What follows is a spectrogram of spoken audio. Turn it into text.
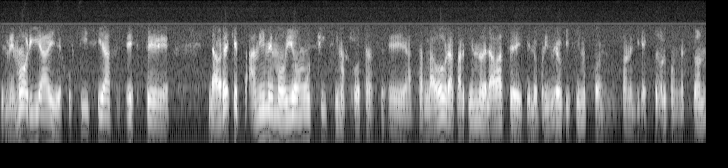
de memoria y de justicia. Este, la verdad es que a mí me movió muchísimas cosas eh, hacer la obra, partiendo de la base de que lo primero que hicimos con, con el director, con Gastón,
